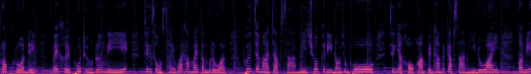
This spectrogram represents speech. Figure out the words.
ครอบครัวเด็กไม่เคยพูดถึงเรื่องนี้ จึงสงสัยว่าทำไมตำรวจ เพิ่งจะมาจับสามีช่วงคดีน้องชมพู่ จึงอยากขอความเป็นธรรมให้กับสามีด้วย ตอนนี้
